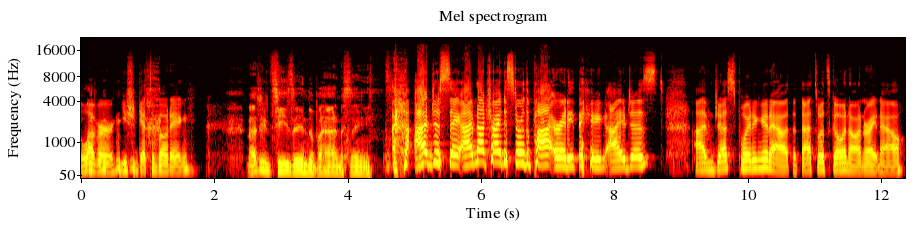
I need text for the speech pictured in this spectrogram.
lover, you should get to voting. Not you teasing the behind the scenes. I'm just saying I'm not trying to stir the pot or anything. I just I'm just pointing it out that that's what's going on right now.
